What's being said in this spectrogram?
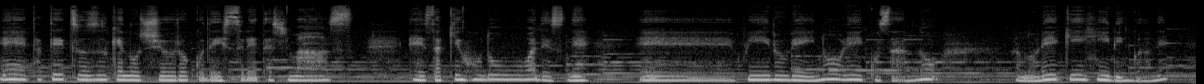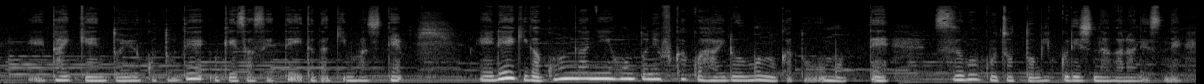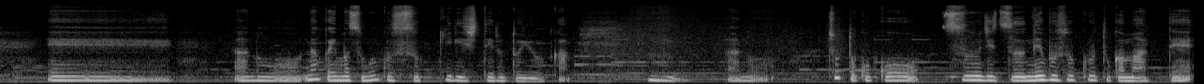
えー、立て続けの収録で失礼いたします、えー、先ほどはですね、えー、フィールレイのレイコさんのあのレイキーヒーリングのね、え体験ということで受けさせていただきまして、え霊気がこんなに本当に深く入るものかと思ってすごくちょっとびっくりしながらですね、えー、あのなんか今すごくすっきりしてるというか、うん、あのちょっとここ数日寝不足とかもあって、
